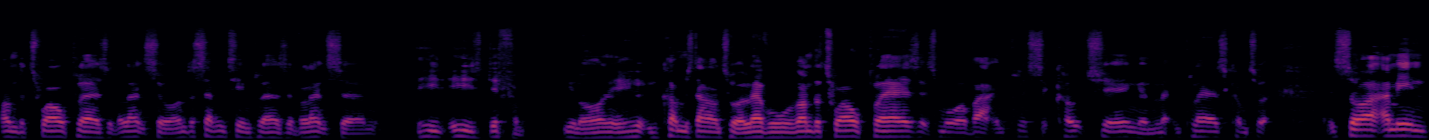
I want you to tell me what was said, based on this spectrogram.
under twelve players at Valencia, under seventeen players at Valencia, and he he's different. You know, he, he comes down to a level with under twelve players. It's more about implicit coaching and letting players come to it. So I mean,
